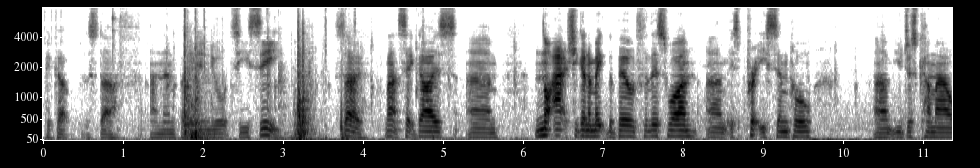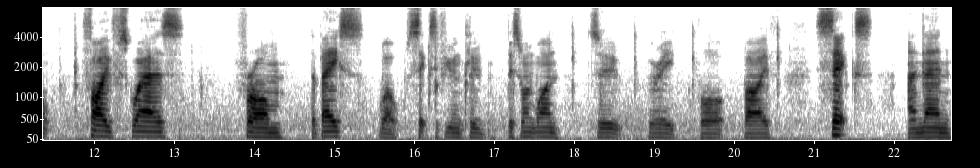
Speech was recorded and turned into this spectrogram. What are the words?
pick up the stuff and then put it in your TC. So that's it guys. Um, not actually going to make the build for this one. Um, it's pretty simple. Um, you just come out five squares from the base. Well, six if you include this one. One, two, three, four, five, six. And then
